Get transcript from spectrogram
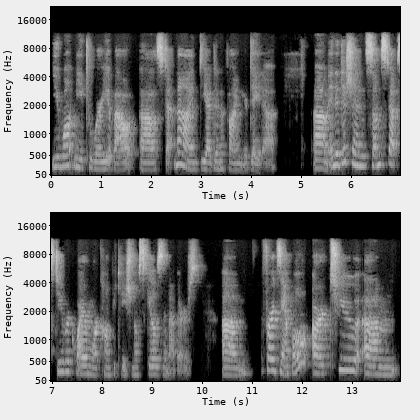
you won't need to worry about uh, step nine, de-identifying your data. Um, in addition, some steps do require more computational skills than others. Um, for example, our two um,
